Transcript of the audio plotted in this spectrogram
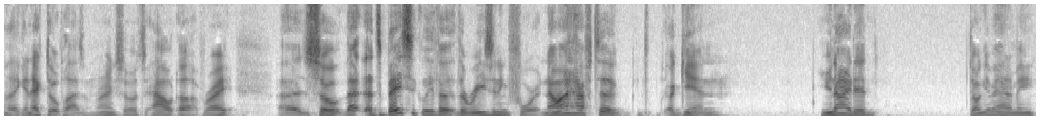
like an ectoplasm, right? So it's out of, right? Uh, so that that's basically the the reasoning for it. Now I have to again, united. Don't get mad at me.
